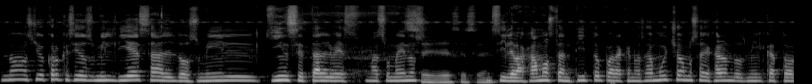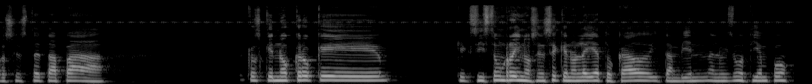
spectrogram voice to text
no, yo creo que sí 2010 al 2015 tal vez, más o menos. Sí, sí, sí. Si le bajamos tantito para que no sea mucho, vamos a dejar en 2014 esta etapa pues que no creo que, que exista un reinocense que no le haya tocado y también al mismo tiempo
